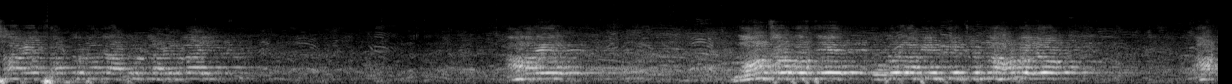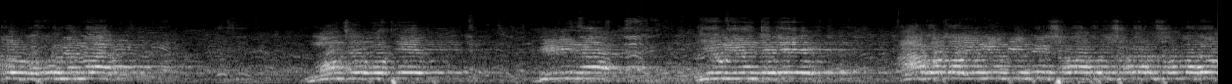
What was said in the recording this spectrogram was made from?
সাবেক ছাত্রনেতা আব্দুল কাদের ভাই। আমাদের মঞ্চ উপস্থিত উপজেলা বিএনপির যুগ্ম আহ্বায়ক আব্দুল মেম্বার। মঞ্চে উপস্থিত বিভিন্ন ইউনিয়ন থেকে আগত ইউনিয়ন বিএনপির সভাপতি, সাধারণ সম্পাদক,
